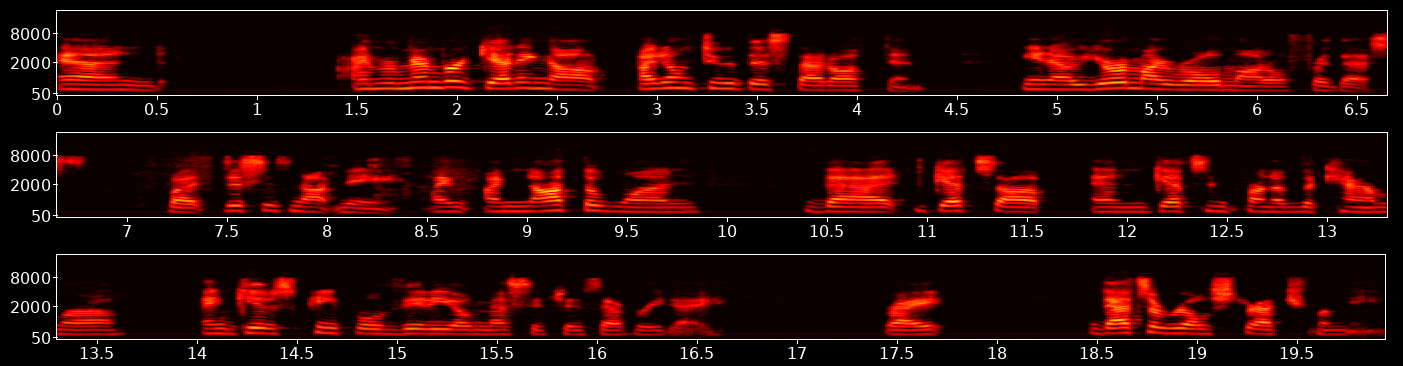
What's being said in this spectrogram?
and I remember getting up. I don't do this that often. You know, you're my role model for this, but this is not me. I'm I'm not the one that gets up and gets in front of the camera and gives people video messages every day. Right? That's a real stretch for me.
